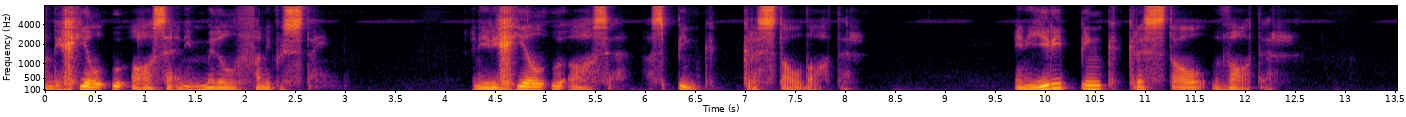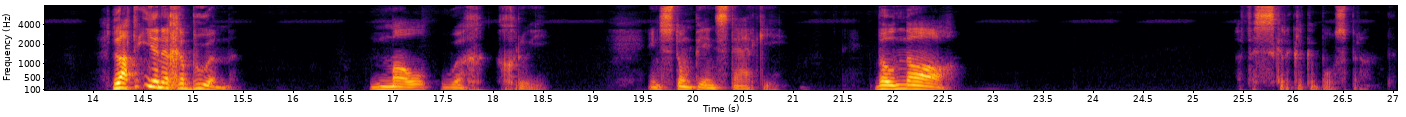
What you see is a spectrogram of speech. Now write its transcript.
van die geel oase in die middel van die woestyn. In hierdie geel oase was pink kristalwater. En hierdie pink kristalwater laat enige boom mal hoog groei. En stompie en stertjie wil na 'n verskriklike bosbrand.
